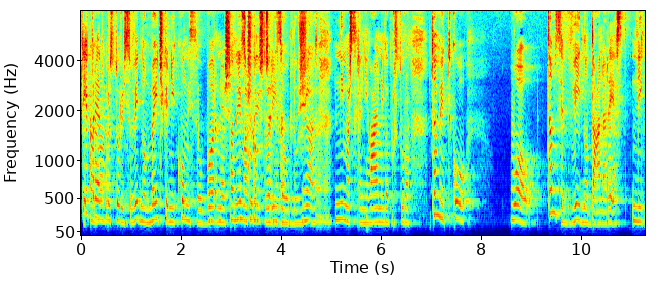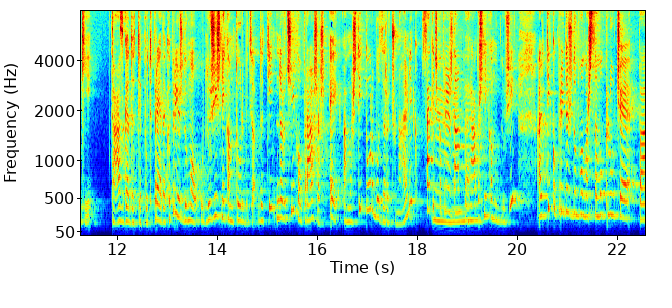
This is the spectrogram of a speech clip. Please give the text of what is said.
Te Aha. predprostori so vedno mečke, nikomu se obrneš, ne imaš kam stvari za odložiti, ja, ja, ja. nimaš shranjevalnega prostora. Tam je tako, wow, tam se vedno da narediti nekaj tazga, da te podpre, da ko priješ domov, odložiš nekam torbico, da ti naročnika vprašaš, ej, a imaš ti torbo za računalnik, vsakeč, ko priješ dan, pa jo rabaš nekam odložiti, ali ti, ko prideš domov, imaš samo ključe, pa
